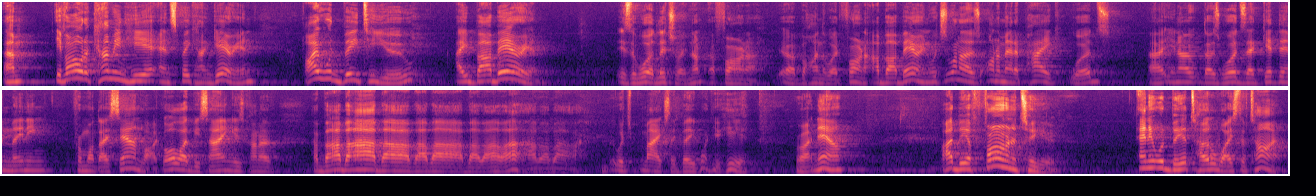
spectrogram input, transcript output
Um, if I were to come in here and speak Hungarian, I would be to you a barbarian, is the word literally, not a foreigner, uh, behind the word foreigner, a barbarian, which is one of those onomatopoeic words, uh, you know, those words that get their meaning from what they sound like. All I'd be saying is kind of a ba ba ba ba ba ba ba ba ba ba, which may actually be what you hear right now, I'd be a foreigner to you. And it would be a total waste of time,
